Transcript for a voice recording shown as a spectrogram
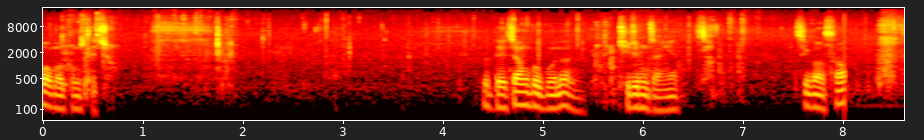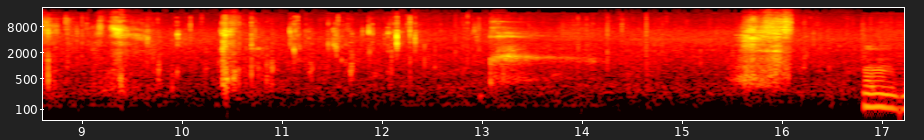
뽑아 먹으면 되죠. 그 내장 부분은 기름장에 착 찍어서 음.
